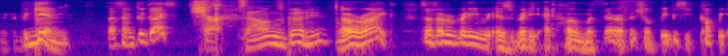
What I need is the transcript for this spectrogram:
we can begin. Does that sound good, guys? Sure. Sounds good here. All right. So if everybody is ready at home with their official BBC copy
